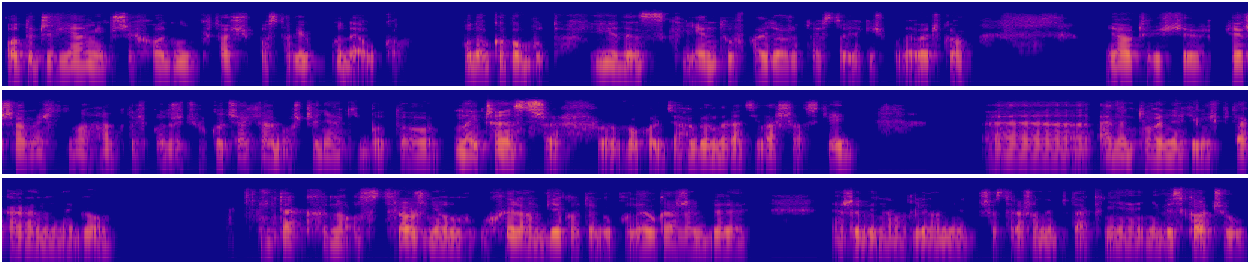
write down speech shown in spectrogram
pod drzwiami przychodni ktoś postawił pudełko, pudełko po butach. I jeden z klientów powiedział, że to jest to jakieś pudełeczko ja oczywiście pierwsza myśl, no, aha, ktoś podrzucił kociaki albo szczeniaki, bo to najczęstsze w, w okolicach aglomeracji warszawskiej, e, ewentualnie jakiegoś ptaka rannego. I tak no, ostrożnie uchylam wieko tego pudełka, żeby, żeby na, na mnie przestraszony ptak nie, nie wyskoczył.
